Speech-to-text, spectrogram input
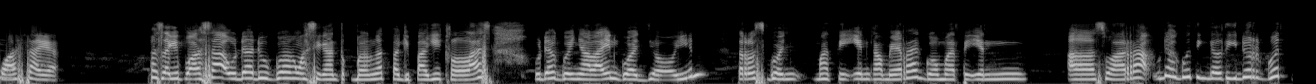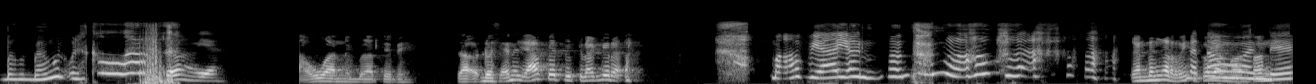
puasa ya. Pas lagi puasa udah aduh gue masih ngantuk banget. Pagi-pagi kelas udah gue nyalain gue join. Terus gue matiin kamera gue matiin eh, suara udah gue tinggal tidur gue bangun-bangun udah kelar doang ya. Ketahuan nih berarti nih. Dosennya siapa tuh kira-kira? maaf ya yang nonton maaf Yang dengerin nggak tuh yang tahuan nonton. deh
